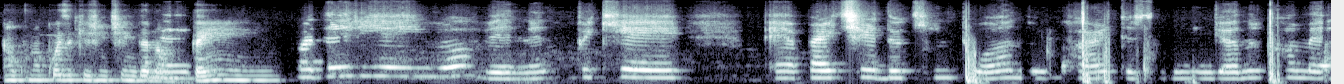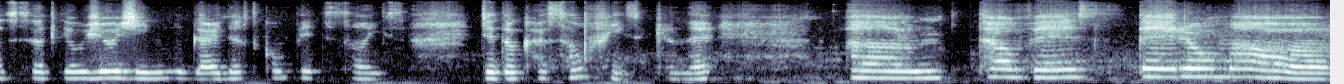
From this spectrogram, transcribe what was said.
Alguma coisa que a gente ainda não tem? Poderia envolver, né? Porque é a partir do quinto ano, quarto, se não me engano, começa a ter o Jojinho no lugar das competições de educação física, né? Ahn, talvez ter uma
